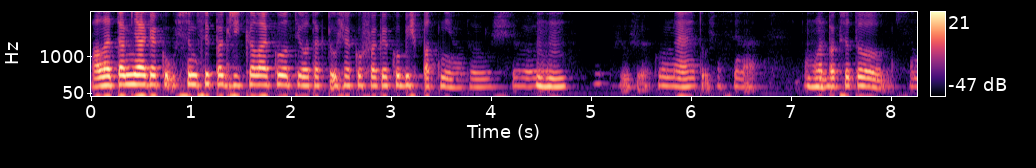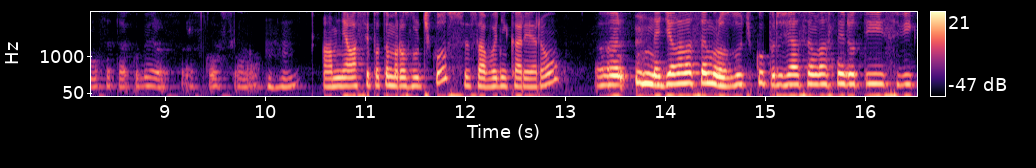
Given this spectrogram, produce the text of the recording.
ale tam nějak jako už jsem si pak říkala, jako, tyjo, tak to už jako fakt jako by špatný, no, to už, mm-hmm. už, už jako ne, to už asi ne. Ale mm-hmm. pak se to, samo se to jakoby roz, rozkouslo. No. Mm-hmm. A měla jsi potom rozlučku se závodní kariérou? Eh, nedělala jsem rozlučku, protože já jsem vlastně do té svý,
